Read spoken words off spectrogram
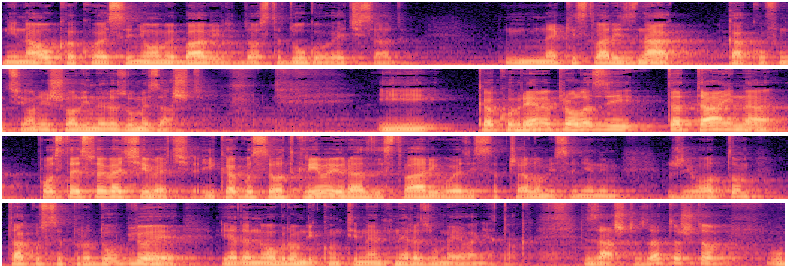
ni nauka koja se njome bavi dosta dugo već sad, neke stvari zna kako funkcionišu, ali ne razume zašto. I kako vreme prolazi, ta tajna postaje sve veće i veće i kako se otkrivaju razne stvari u vezi sa pčelom i sa njenim životom, tako se produbljuje jedan ogromni kontinent nerazumevanja toga. Zašto? Zato što, u,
